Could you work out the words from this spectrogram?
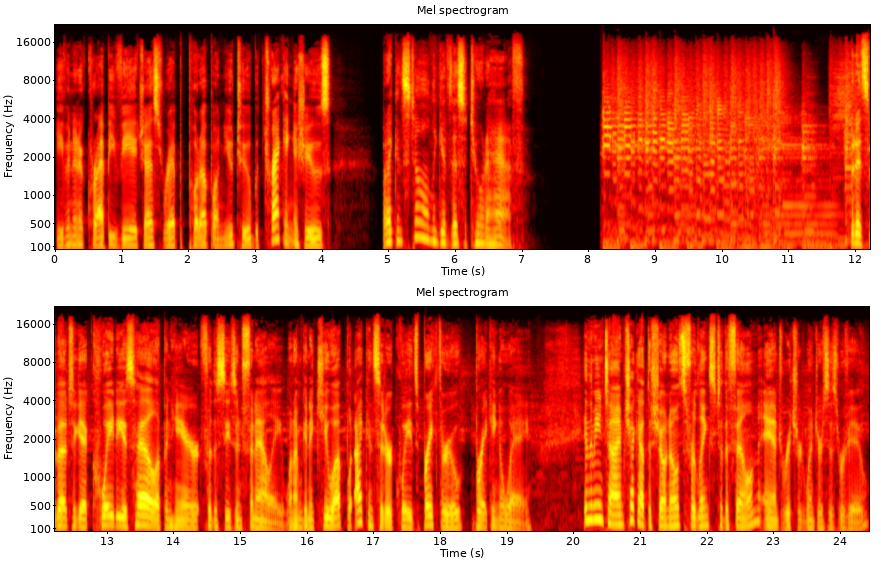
even in a crappy VHS rip put up on YouTube with tracking issues, but I can still only give this a two and a half. But it's about to get Quaidy as hell up in here for the season finale when I'm going to queue up what I consider Quaid's breakthrough, Breaking Away. In the meantime, check out the show notes for links to the film and Richard Winters' review.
